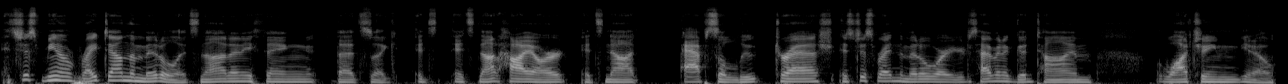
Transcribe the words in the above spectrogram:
it's just you know right down the middle. It's not anything that's like it's it's not high art. It's not absolute trash. It's just right in the middle where you're just having a good time watching. You know,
